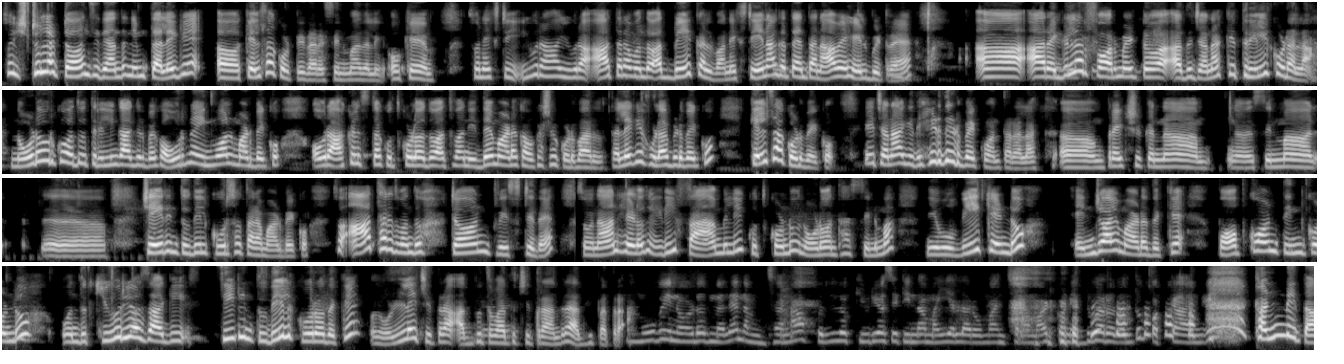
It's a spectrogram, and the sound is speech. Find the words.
ಸೊ ಇಷ್ಟೆಲ್ಲ ಟರ್ನ್ಸ್ ಇದೆ. ಅಂದ್ರೆ ನಿಮ್ ತಲೆಗೆ ಕೆಲಸ ಕೊಟ್ಟಿದ್ದಾರೆ ಸಿನಿಮಾದಲ್ಲಿ. ಓಕೆ ಸೊ ನೆಕ್ಸ್ಟ್ ಇವರ ಇವರ, ಆ ತರ ಒಂದು ಅದ್ ಬೇಕಲ್ವಾ? ನೆಕ್ಸ್ಟ್ ಏನಾಗುತ್ತೆ ಅಂತ ನಾವೇ ಹೇಳ್ಬಿಟ್ರೆ, ಆ ರೆಗ್ಯುಲರ್ ಫಾರ್ಮೆಟ್ ಅದು ಜನಕ್ಕೆ ಥ್ರಿಲ್ ಕೊಡಲ್ಲ. ನೋಡೋರ್ಗೂ ಅದು ಥ್ರಿಲ್ಲಿಂಗ್ ಆಗಿರ್ಬೇಕು. ಅವ್ರನ್ನ ಇನ್ವಾಲ್ವ್ ಮಾಡ್ಬೇಕು. ಅವ್ರು ಆಕಳಿಸ್ತಾ ಕುತ್ಕೊಳ್ಳೋದು ಅಥವಾ ನಿದ್ದೆ ಮಾಡಕ್ ಅವಕಾಶ ಕೊಡಬಾರ್ದು. ತಲೆಗೆ ಹುಳ ಬಿಡಬೇಕು, ಕೆಲಸ ಕೊಡ್ಬೇಕು. ಏ, ಚೆನ್ನಾಗಿದೆ, ಹಿಡ್ದಿಡ್ಬೇಕು ಅಂತಾರಲ್ಲ. ಪ್ರೇಕ್ಷಕನ ಸಿನಿಮಾ ಚೇರಿನ ತುದಿಲಿ ಕೂರ್ಸೋ ತರ ಮಾಡ್ಬೇಕು. ಸೊ ಆ ತರದ ಒಂದು ಟರ್ನ್ ಟ್ವಿಸ್ಟ್ ಇದೆ. ಸೊ ನಾನು ಹೇಳೋದು ಇಡೀ ಫ್ಯಾಮಿಲಿ ಕುತ್ಕೊಂಡು ನೋಡುವಂತಹ ಸಿನಿಮಾ ನೀವು ವೀಕೆಂಡು ಎಂಜಾಯ್ ಮಾಡೋದಕ್ಕೆ ಪಾಪ್ಕಾರ್ನ್ ತಿನ್ಕೊಂಡು ಒಂದು ಕ್ಯೂರಿಯಸ್ ಆಗಿ ಸೀಟಿನ ತುದಿಲಿ ಕೂರೋದಕ್ಕೆ ಒಂದು ಒಳ್ಳೆ ಚಿತ್ರ ಅದ್ಭುತವಾದ ಚಿತ್ರ ಅಂದ್ರೆ ಅಧಿಪತ್ರ. ಮೂವಿ ನೋಡಿದ್ಮೇಲೆ ನಮ್ ಜನ ಫುಲ್ ಕ್ಯೂರಿಯಾಸಿಟಿಯಿಂದ ಮೈಯೆಲ್ಲ ರೋಮಾಂಚನ ಮಾಡ್ಕೊಂಡು ಎದ್ದು ಬರೋದಂತೂ ಪಕ್ಕ ಖಂಡಿತ.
